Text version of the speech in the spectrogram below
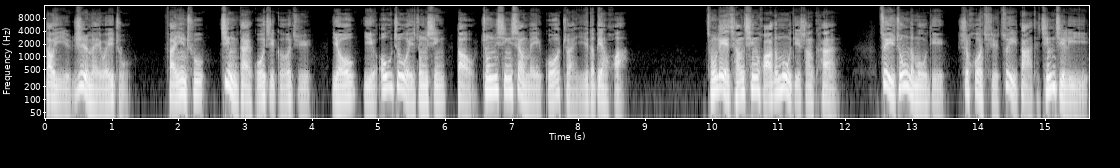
到以日美为主，反映出近代国际格局由以欧洲为中心到中心向美国转移的变化。从列强侵华的目的上看，最终的目的。是获取最大的经济利益，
